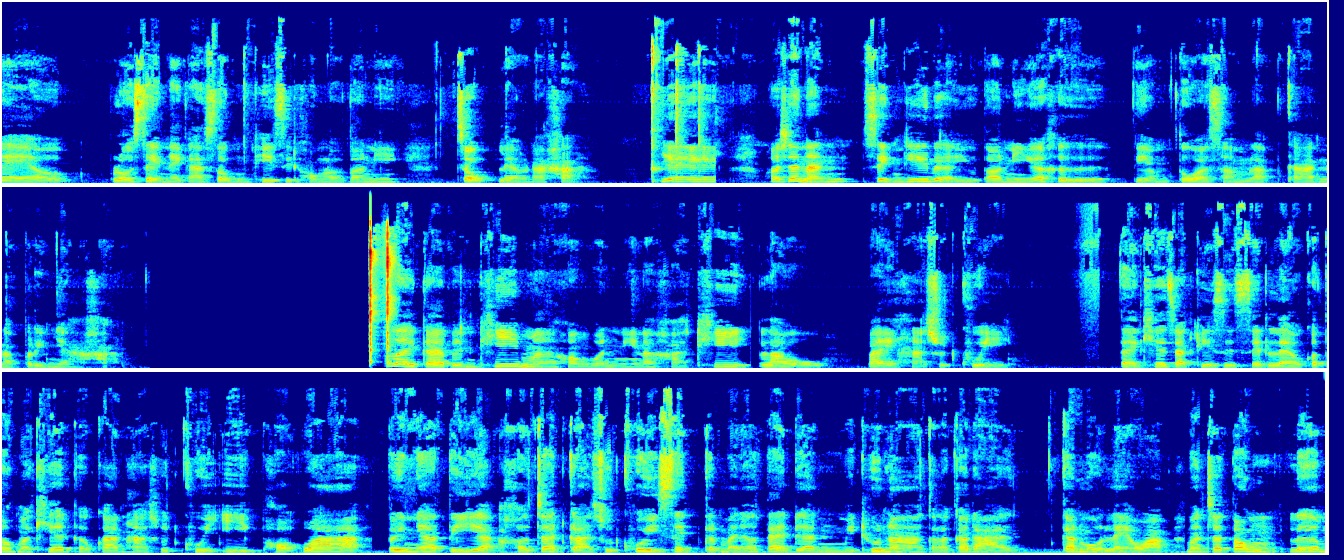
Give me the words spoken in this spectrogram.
แล้ว รเซสในการส่งทีสิทธิ์ของเราตอนนี้จบแล้วนะคะ เย้ เพราะฉะนั้นสิ่งที่เหลืออยู่ตอนนี้ก็คือ เตรียมตัวสำหรับการรับปริญญาค่ะเลยกลายเป็นที่มาของวันนี้นะคะ ที่เราไปหาชุดคุย แต่เครียดจากทีสิทธิ์เสร็จแล้วก็ต้องมาเครียดกับการหาชุดคุยอีก เพราะว่าปริญญาตรีอะเขาจัดการชุดคุยเสร็จกันมาตั้งแต่เดือนมิถุนากรกฎา กันหมดแล้วอะ่ะมันจะต้องเริ่ม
